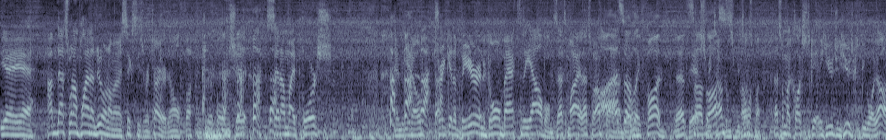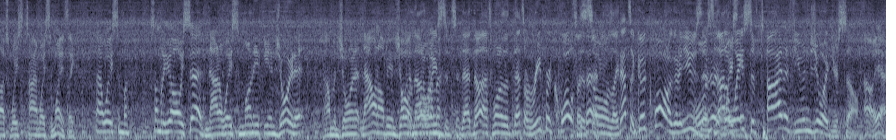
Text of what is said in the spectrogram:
Yeah, yeah. Um, that's what I'm planning on doing when I'm my 60s retired and all fucking crippled and shit. Sit on my porch and, you know, drinking a beer and going back to the albums. That's my, that's what I'm Oh, that sounds doing. like fun. That Yeah, sounds tons, awesome. it should be tons of fun. That's why my collection's getting huge and huge because people are like, oh, that's a waste of time, waste of money. It's like, not a waste of money. Somebody always said, not a waste of money if you enjoyed it. I'm enjoying it now and I'll be enjoying Oh, it not a more when waste of that. No, that's one of the. That's a Reaper quote what that someone was like, "That's a good quote. I'm going to use What this. was it? Not a Waste- waste of time if you enjoyed yourself." Oh, yeah.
